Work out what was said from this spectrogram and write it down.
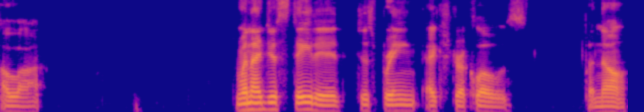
a lot. When I just stated, just bring extra clothes, but no,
